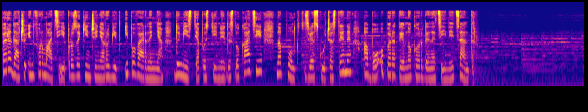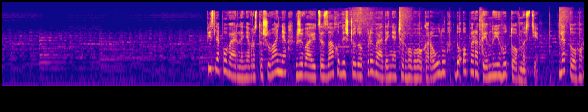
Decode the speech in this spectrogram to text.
Передачу інформації про закінчення робіт і повернення до місця постійної дислокації на пункт зв'язку частини або оперативно-координаційний центр. Після повернення в розташування вживаються заходи щодо приведення чергового караулу до оперативної готовності. Для того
